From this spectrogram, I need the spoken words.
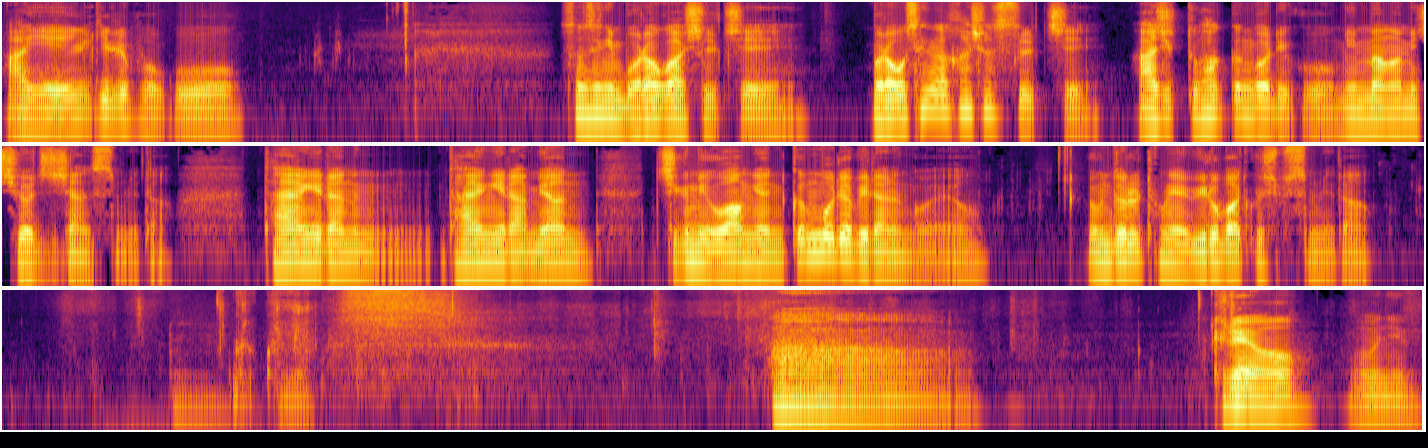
아이의 일기를 보고 선생님 뭐라고 하실지 뭐라고 생각하셨을지 아직도 화끈거리고 민망함이 지워지지 않습니다. 다행이라는 다행이라면 지금이 5학년 끝 무렵이라는 거예요. 음도를 통해 위로받고 싶습니다. 음, 그렇군요. 아 그래요, 어머님.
